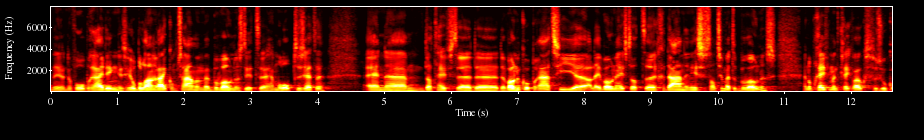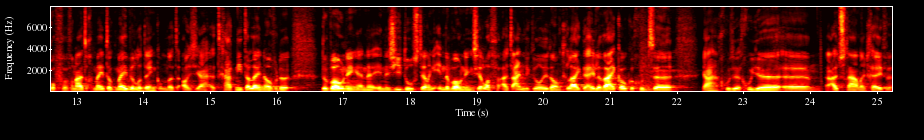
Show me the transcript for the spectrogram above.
De, voorbereiding is heel belangrijk om samen met bewoners dit helemaal op te zetten. En ehm, dat heeft de, de woningcorporatie, Alleen Wonen heeft dat gedaan in eerste instantie met de bewoners. En op een gegeven moment kregen we ook het verzoek of we vanuit de gemeente ook mee willen denken. Omdat als, ja, het gaat niet alleen over de, de woning en de energiedoelstelling in de woning zelf. Uiteindelijk wil je dan gelijk de hele wijk ook een goed, ja, goede, goede uitstraling geven.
